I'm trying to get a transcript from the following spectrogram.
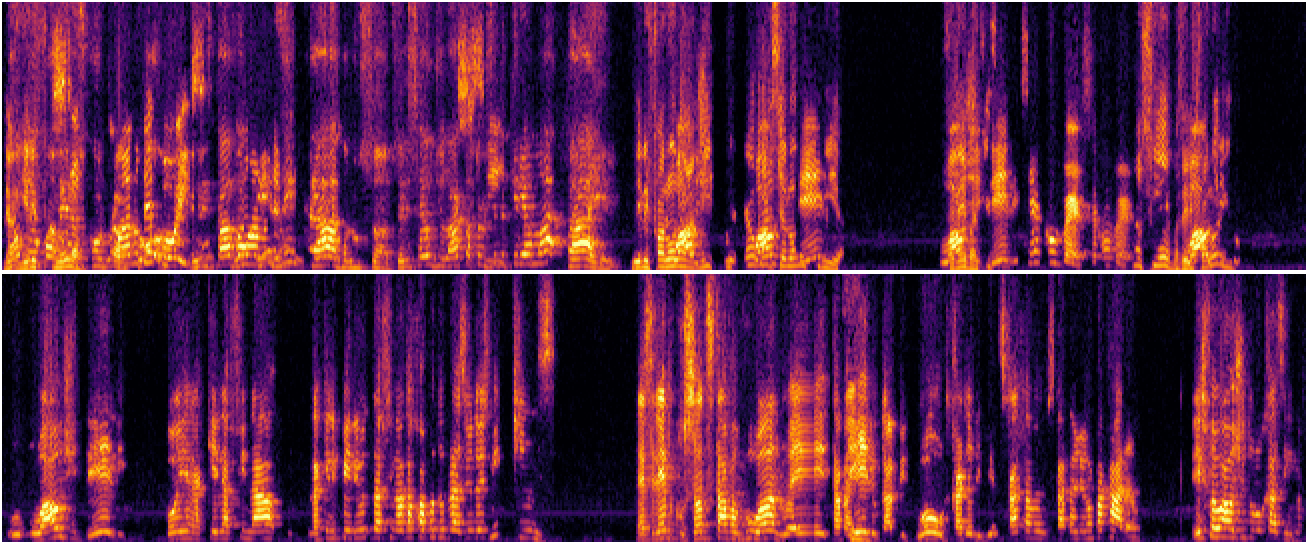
Não, quando o Palmeiras contratou, um ano depois. Ele estava um execrado no Santos. Ele saiu de lá que a torcida Sim. queria matar ele. E ele falou o no auge, até o, o Barcelona dele, queria. O auge dele, isso é conversa, isso é conversa. Não, sim, mas ele falou isso o, o auge dele foi naquele, final, naquele período da final da Copa do Brasil em 2015. Né, você lembra que o Santos estava voando, estava ele, o Gabigol, o Ricardo Oliveira, os caras estavam jogando pra caramba. Esse foi o auge do Lucas Lima.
